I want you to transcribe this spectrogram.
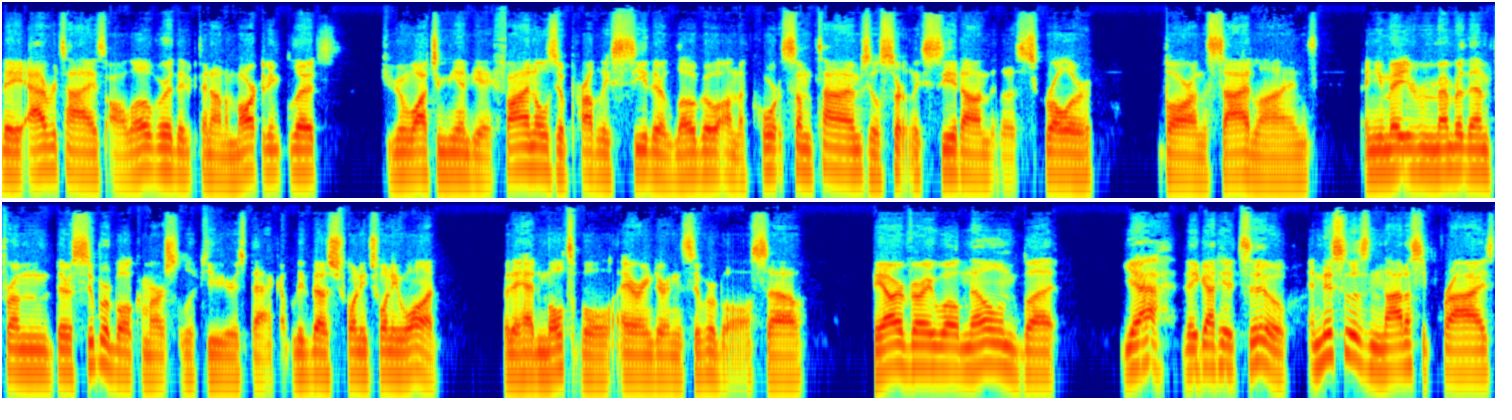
They advertise all over. They've been on a marketing blitz. If you've been watching the NBA finals, you'll probably see their logo on the court sometimes. You'll certainly see it on the scroller bar on the sidelines. And you may remember them from their Super Bowl commercial a few years back. I believe that was 2021, where they had multiple airing during the Super Bowl. So they are very well known, but yeah, they got hit too. And this was not a surprise.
